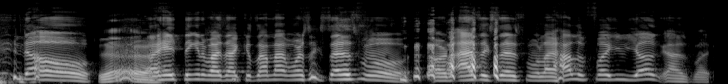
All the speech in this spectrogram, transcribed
no. Yeah. I hate thinking about that because I'm not more successful or as successful. Like, how the fuck you young? I was like,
